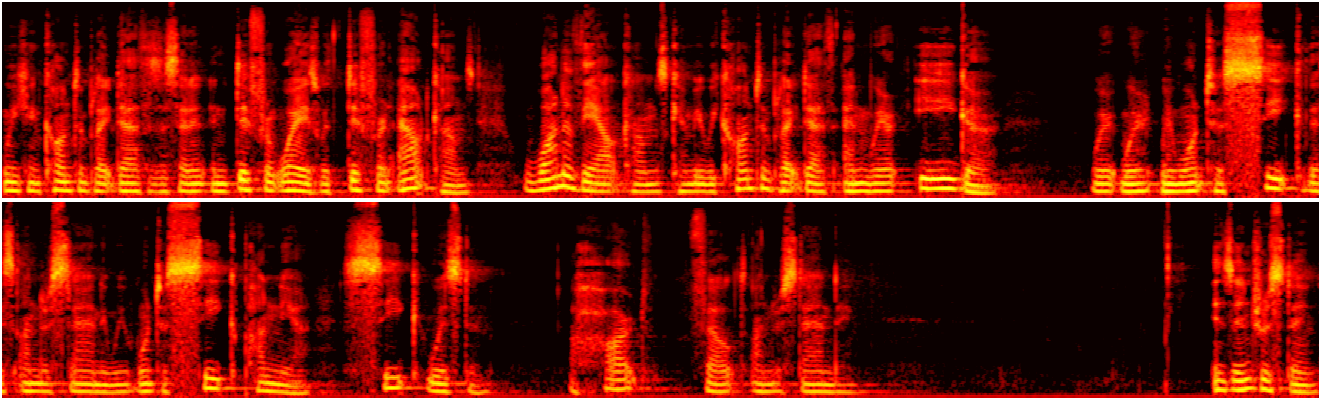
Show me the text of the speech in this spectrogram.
we can contemplate death, as I said, in, in, different ways with different outcomes. One of the outcomes can be we contemplate death and we're eager. We're, we're, we want to seek this understanding. We want to seek panya, seek wisdom, a heartfelt understanding. It's interesting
